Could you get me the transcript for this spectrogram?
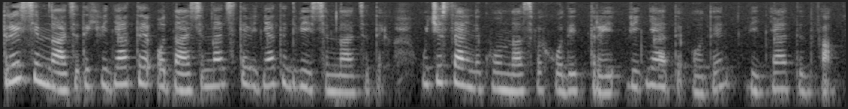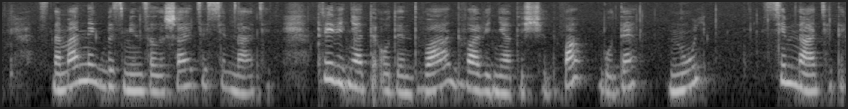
3 сімнадцятих відняти 1 сімнадцята, відняти 2 сімнадцятих. У чисельнику у нас виходить 3, відняти 1, відняти 2. Знаменник без змін залишається 17. 3 відняти 1 – 2, 2 відняти ще 2 буде 0 сімнадцятих.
